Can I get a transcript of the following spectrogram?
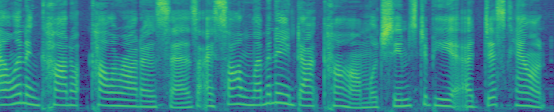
Ellen in Colorado says, I saw lemonade.com, which seems to be a discount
